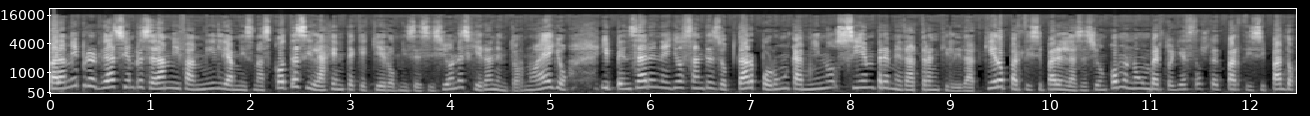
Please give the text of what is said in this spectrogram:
Para mí prioridad siempre será mi familia, mis mascotas y la gente que quiero. Mis decisiones giran en torno a ello y pensar en ellos antes de optar por un camino siempre me da tranquilidad quiero participar en la sesión. ¿Cómo no, Humberto? Ya está usted participando.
